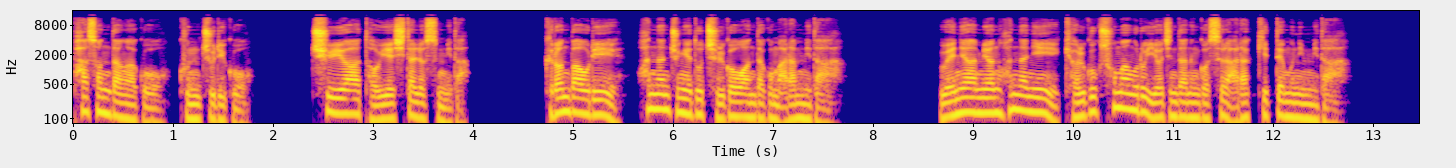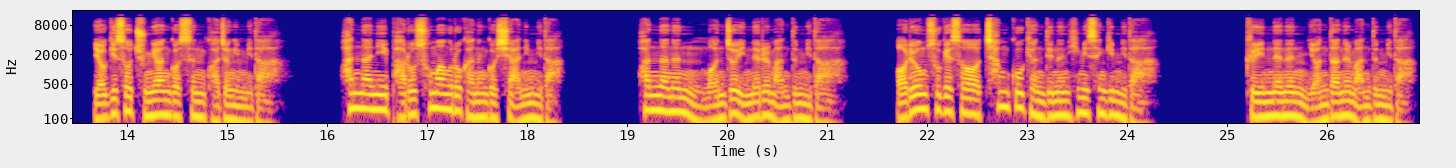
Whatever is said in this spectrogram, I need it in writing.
파선당하고 굶주리고 추위와 더위에 시달렸습니다. 그런 바울이 환난 중에도 즐거워한다고 말합니다. 왜냐하면 환난이 결국 소망으로 이어진다는 것을 알았기 때문입니다. 여기서 중요한 것은 과정입니다. 환난이 바로 소망으로 가는 것이 아닙니다. 환난은 먼저 인내를 만듭니다. 어려움 속에서 참고 견디는 힘이 생깁니다. 그 인내는 연단을 만듭니다.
